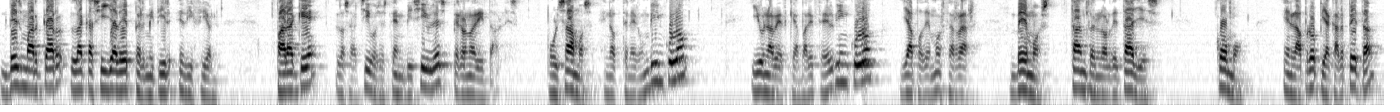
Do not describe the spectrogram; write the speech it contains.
desmarcar la casilla de permitir edición para que los archivos estén visibles pero no editables. Pulsamos en obtener un vínculo y una vez que aparece el vínculo ya podemos cerrar. Vemos tanto en los detalles como en la propia carpeta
